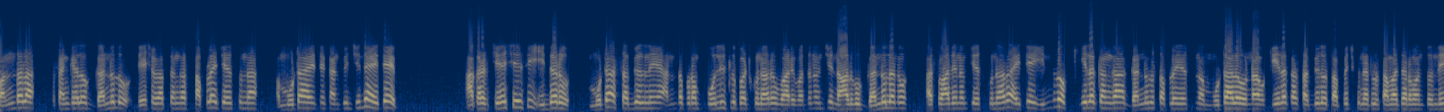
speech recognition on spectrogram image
వందల సంఖ్యలో గన్నులు దేశవ్యాప్తంగా సప్లై చేస్తున్న ముఠా అయితే కనిపించింది. అయితే అక్కడ చేసేసి ఇద్దరు ముఠా సభ్యుల్ని అనంతపురం పోలీసులు పట్టుకున్నారు. వారి వద్ద నుంచి నాలుగు గన్నులను స్వాధీనం చేసుకున్నారు. అయితే ఇందులో కీలకంగా గన్నులు సప్లై చేస్తున్న ముఠాలో ఉన్న కీలక సభ్యులు తప్పించుకున్నట్లు సమాచారం అందుతుంది.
